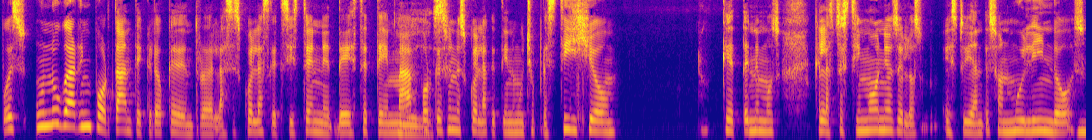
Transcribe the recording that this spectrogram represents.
pues un lugar importante creo que dentro de las escuelas que existen de este tema, porque es. una escuela que tiene mucho prestigio, que tenemos, que los testimonios de los estudiantes son muy lindos.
